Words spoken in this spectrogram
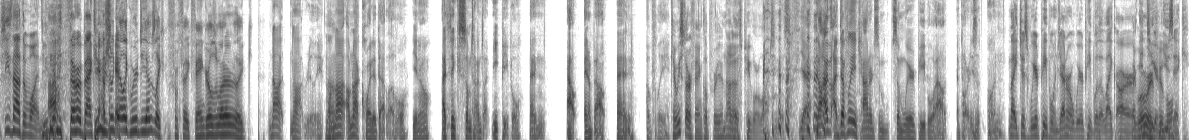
She's not the one. Do you You get- throw her back. Do you usually there. get like weird DMs like from like fangirls or whatever? Like, Not not really. No? I'm not I'm not quite at that level, you know. I think sometimes I meet people and out and about and hopefully can we start a fan club for you? none of those people are watching this. yeah. No, I've I've definitely encountered some some weird people out at parties on like just weird people in general? Weird people that like are Like into your people? music.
